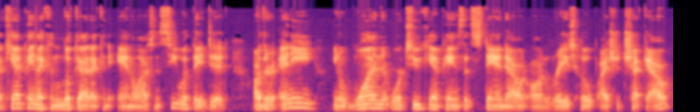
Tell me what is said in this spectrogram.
a campaign I can look at, I can analyze and see what they did. Are there any, you know, one or two campaigns that stand out on Raise Hope I should check out?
